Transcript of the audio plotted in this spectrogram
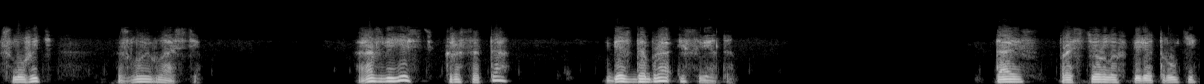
служить злой власти? Разве есть красота без добра и света? Таис простерла вперед руки,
